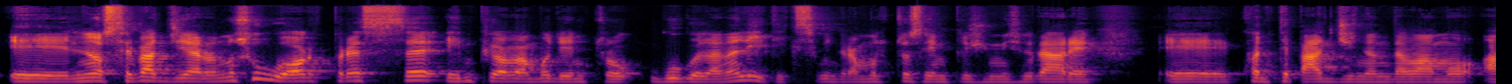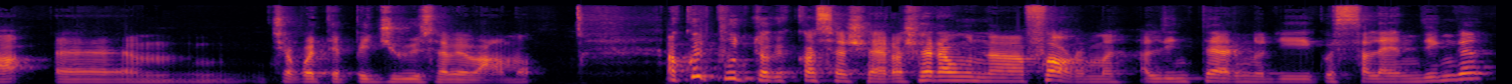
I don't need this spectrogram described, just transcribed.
E le nostre pagine erano su WordPress e in più avevamo dentro Google Analytics, quindi era molto semplice misurare eh, quante pagine andavamo a, ehm, cioè quante page views avevamo. A quel punto che cosa c'era? C'era una form all'interno di questa landing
